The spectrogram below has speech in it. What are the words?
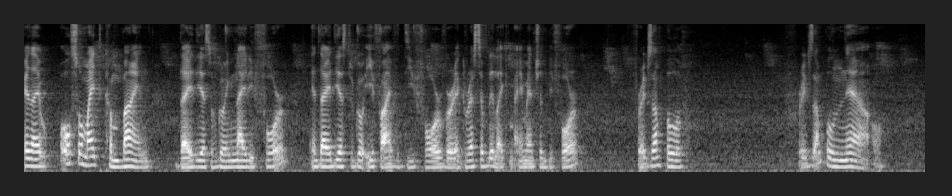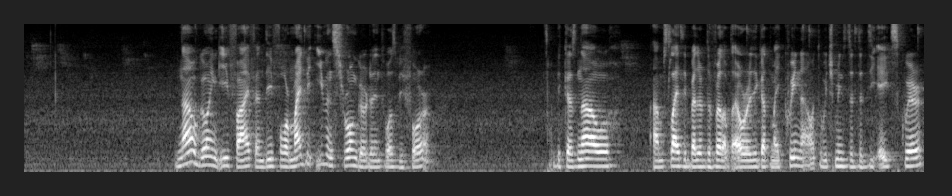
And I also might combine the ideas of going knight e4 and the idea is to go e5, d4 very aggressively, like I mentioned before. For example, for example now, now going e5 and d4 might be even stronger than it was before because now I'm slightly better developed. I already got my queen out, which means that the d8 square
